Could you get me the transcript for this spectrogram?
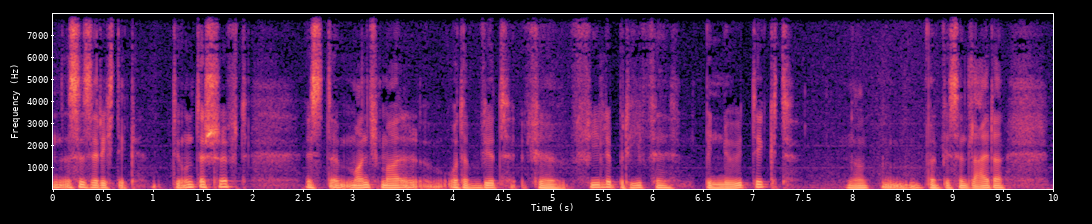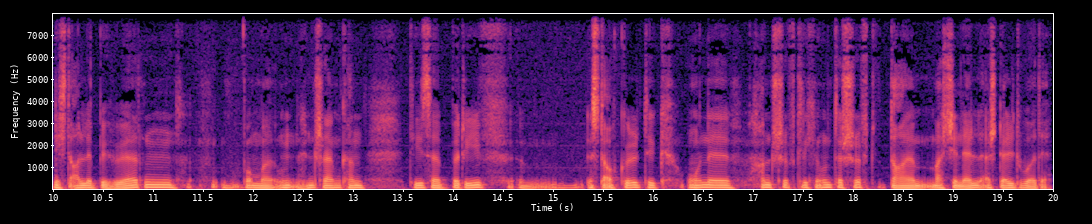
Das ist richtig. Die Unterschrift ist manchmal oder wird für viele Briefe benötigt, wir sind leider nicht alle Behörden, wo man unten hinschreiben kann, dieser Brief ähm, ist auch gültig ohne handschriftliche Unterschrift, da er maschinell erstellt wurde.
